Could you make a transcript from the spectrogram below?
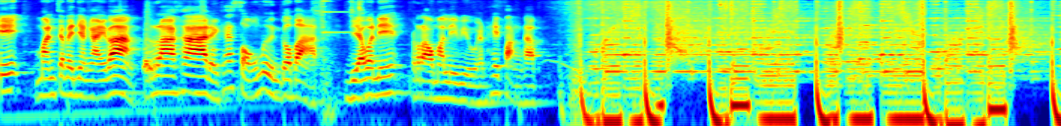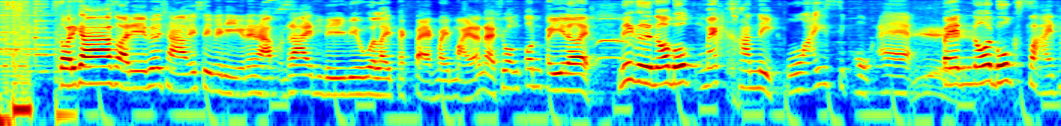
นี้มันจะเป็นยังไงบ้าง ราคาเดี๋ยวแค่ 20,000 กว่าบาท เดี๋ยววันนี้เรามารีวิวกันให้ฟังครับสวัสดีครับ สวัสดีเพื่อนชาว XCPT กันด้วยนะครับ ได้รีวิวอะไรแปลกๆ ใหม่ๆตั้งแต่ช่วงต้นปีเลย นี่คือโน้ตบุ๊ก Mechanic Light 16 Air เป็นโน้ตบุ๊กสายท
